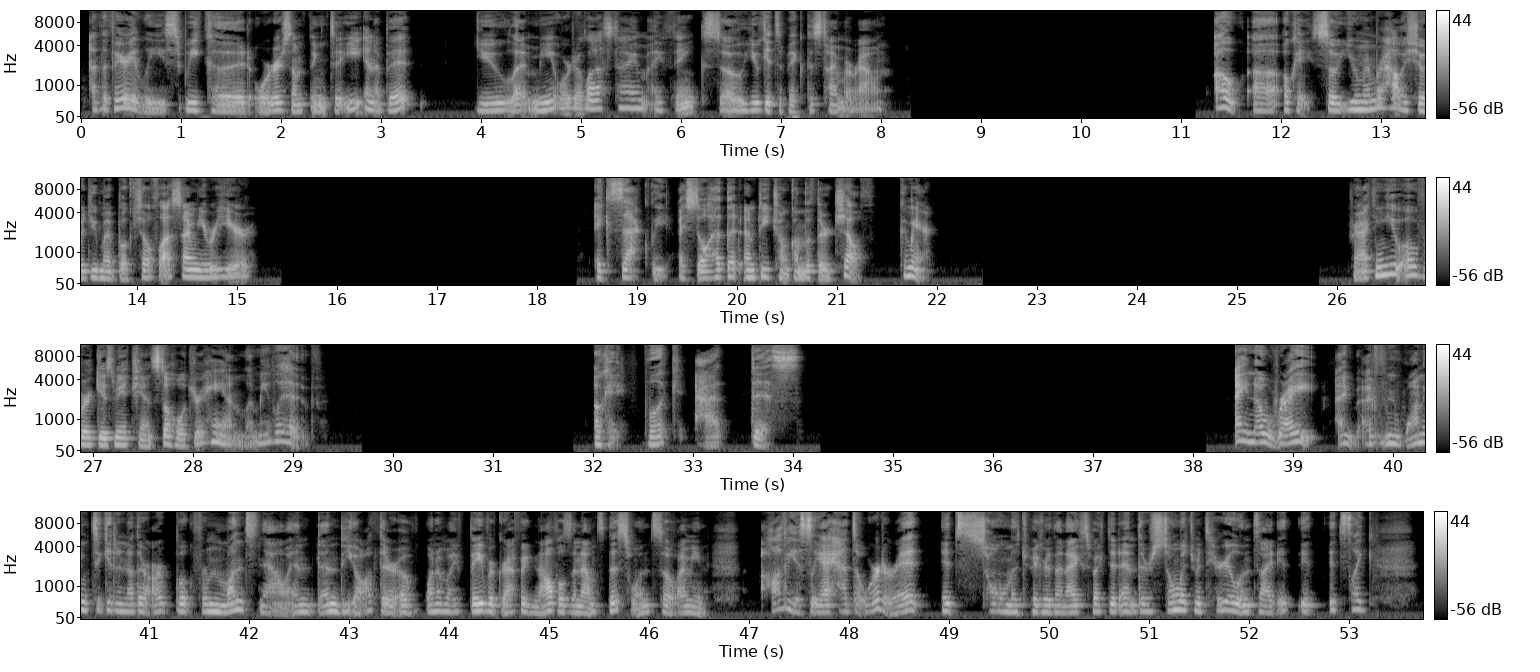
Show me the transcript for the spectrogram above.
At the very least, we could order something to eat in a bit. You let me order last time, I think, so you get to pick this time around. Oh, uh, okay, so you remember how I showed you my bookshelf last time you were here? Exactly. I still had that empty chunk on the third shelf. Come here. Dragging you over gives me a chance to hold your hand. Let me live. Okay, look at this. I know, right? I, I've been wanting to get another art book for months now, and then the author of one of my favorite graphic novels announced this one, so I mean, obviously I had to order it. It's so much bigger than I expected, and there's so much material inside. It, it It's like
